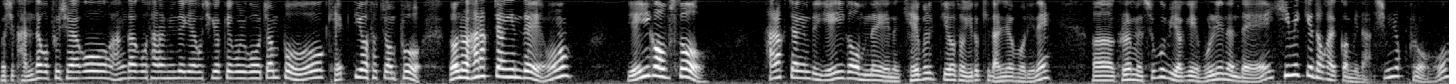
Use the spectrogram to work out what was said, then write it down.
역시 간다고 표시하고 안 가고 사람 힘들게 하고 지겹게 굴고 점프. 갭 띄어서 점프. 너는 하락장인데 어? 예의가 없어. 하락장인데 예의가 없네. 얘는 갭을 띄어서 이렇게 날려버리네. 어 그러면 수급이 여기에 몰리는데 힘있게 더 갈 겁니다. 16%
